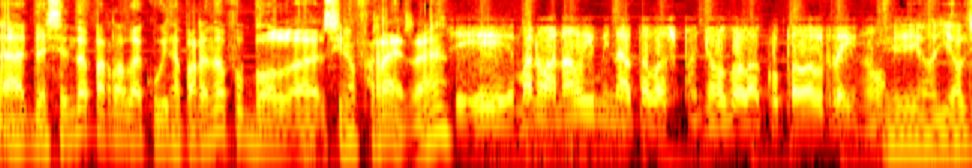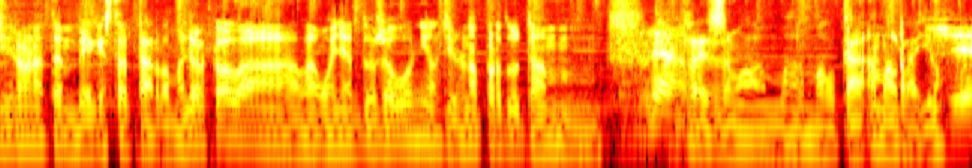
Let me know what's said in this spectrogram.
eh, deixem de parlar de cuina, parlem de futbol, eh, si no fa res, eh? Sí, bueno, han eliminat a l'Espanyol de la Copa del Rei, no? I, I el Girona també, aquesta tarda. El Mallorca l'ha guanyat 2 a 1 i el Girona ha perdut amb Ja. res amb, amb, amb, el, amb el Rayo. Sí,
